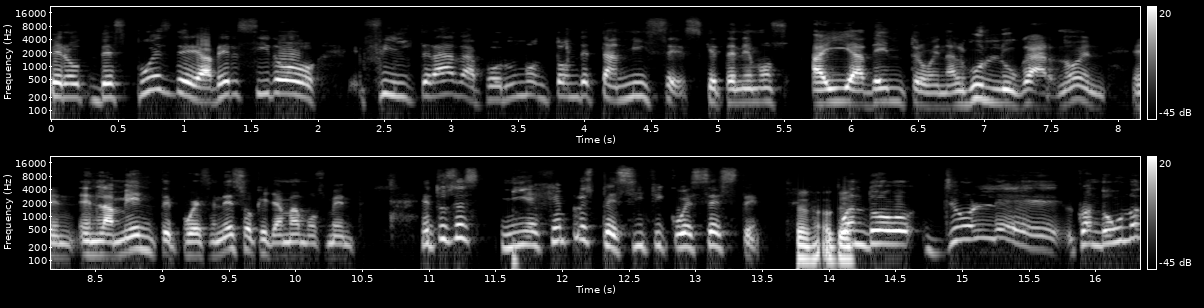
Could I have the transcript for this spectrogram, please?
pero después de haber sido filtrada por un montón de tamices que tenemos ahí adentro, en algún lugar, ¿no? En, en, la mente, pues, en eso que llamamos mente. Entonces, mi ejemplo específico es este. Cuando yo le, cuando uno,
